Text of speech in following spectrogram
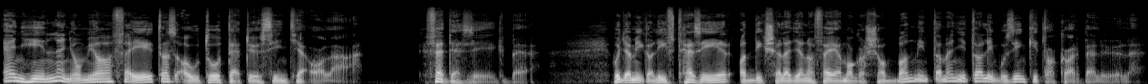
enyhén lenyomja a fejét az autó tetőszintje alá. Fedezékbe. Hogy amíg a lifthez ér, addig se legyen a feje magasabban, mint amennyit a limuzin kitakar belőle.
